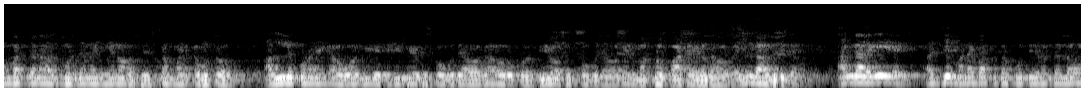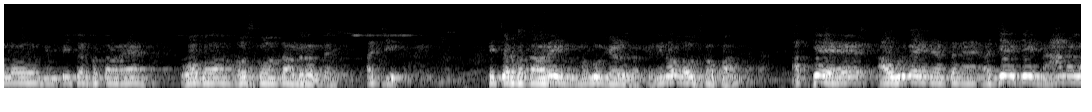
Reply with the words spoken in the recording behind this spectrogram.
ಒಂಬತ್ತು ಜನ, ಹದಿಮೂರು ಜನ ಏನೋ ಸಿಸ್ಟಮ್ ಮಾಡ್ಕೊಬಿಟ್ಟು ಅಲ್ಲಿ ಕೂಡ ಈಗ ಹೋಗಿ ಡಿ ಡಿ ಪಿ ಆಫೀಸ್ಗೆ ಹೋಗೋದು, ಯಾವಾಗ ಅವರು ಬಿ ಆಫೀಸ್ಗೆ ಹೋಗೋದು, ಯಾವಾಗ ಮಕ್ಕಳು ಪಾಠ ಹೇಳೋದು ಯಾವಾಗ ಹಿಂಗಾಗ್ಬಿಟ್ಟಿದೆ ಹಂಗಾಗಿ ಅಜ್ಜಿ ಮನೆ ಬಾಕ್ಲದ ಕೂತಿರಂತೆ ಲೋ ನಿಮ್ಮ ಟೀಚರ್ ಬರ್ತಾವ್ರೆ ಹೋಗೋ, ಹೌಸ್ಕೋ ಅಂತ ಅಂದ್ರಂತೆ. ಅಜ್ಜಿ, ಟೀಚರ್ ಬರ್ತಾವ್ರೆ ಈ ಮಗುಗೆ ಹೇಳಿದ್ರಂತೆ, ನೀನು ಹೋಗಿ ಹೌಸ್ಕೋಪ್ಪ ಅಂತ. ಅದಕ್ಕೆ ಆ ಹುಡುಗ ಏನು ಹೇಳ್ತಾನೆ, ಅಜ್ಜಿ ಅಜ್ಜಿ, ನಾನೆಲ್ಲ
